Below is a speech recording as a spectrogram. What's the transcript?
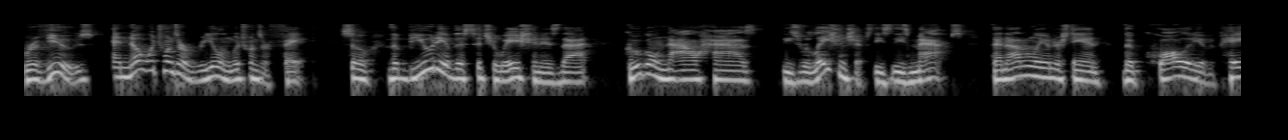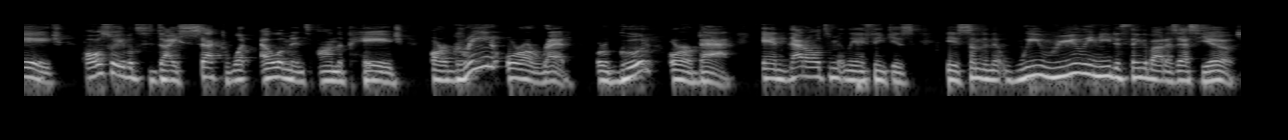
reviews and know which ones are real and which ones are fake. So the beauty of this situation is that Google now has these relationships, these, these maps that not only understand the quality of a page, also able to dissect what elements on the page are green or are red or good or are bad and that ultimately i think is is something that we really need to think about as seos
